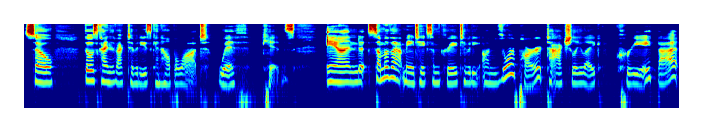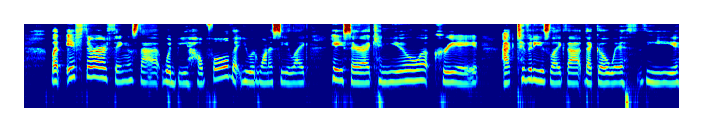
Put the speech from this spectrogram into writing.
So those kinds of activities can help a lot with kids. And some of that may take some creativity on your part to actually like create that. But if there are things that would be helpful that you would want to see, like, hey, Sarah, can you create activities like that that go with the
